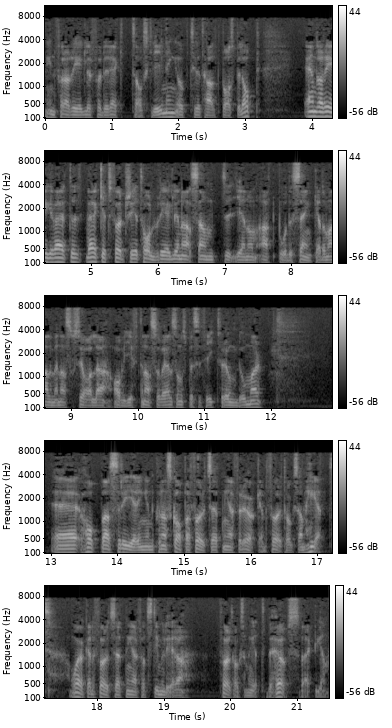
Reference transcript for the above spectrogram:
införa regler för direktavskrivning upp till ett halvt basbelopp, ändra regelverket för 3.12-reglerna samt genom att både sänka de allmänna sociala avgifterna såväl som specifikt för ungdomar eh, hoppas regeringen kunna skapa förutsättningar för ökad företagsamhet. Och ökade förutsättningar för att stimulera företagsamhet behövs verkligen.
